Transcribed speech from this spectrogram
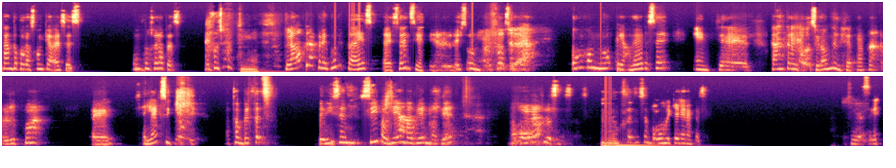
tanto corazón que a veces no funciona, pues funciona. La otra pregunta es la esencia. Eso, o sea, ¿Cómo no perderse entre tanta innovación, entre tanta producto, eh, el éxito? Muchas veces te dicen, sí, pues bien, va bien, va bien. No Ustedes dicen por dónde quieren empezar. Sí, así.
